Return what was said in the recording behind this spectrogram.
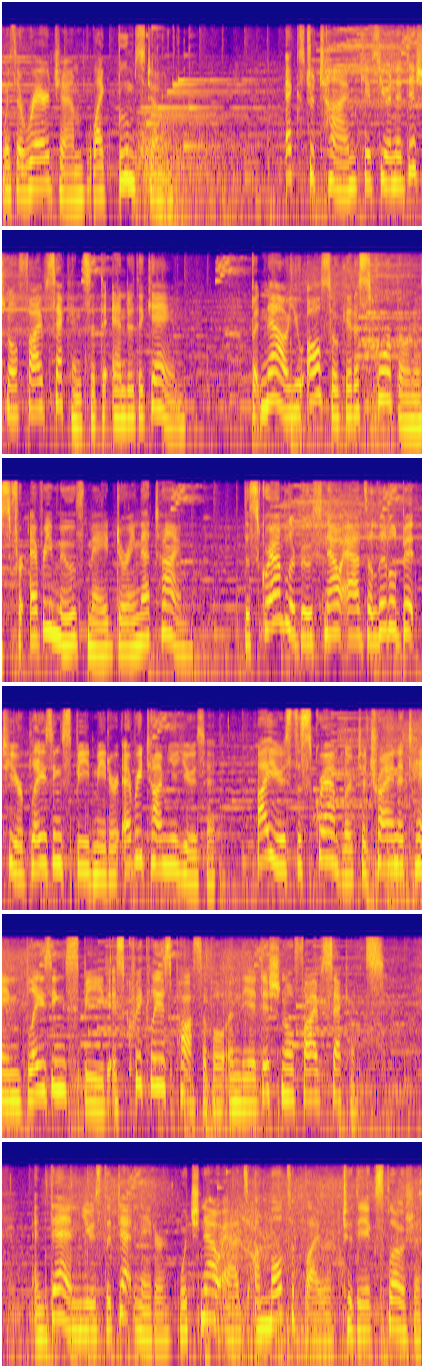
with a rare gem like Boomstone. Extra time gives you an additional 5 seconds at the end of the game. But now you also get a score bonus for every move made during that time. The Scrambler boost now adds a little bit to your blazing speed meter every time you use it. I use the Scrambler to try and attain blazing speed as quickly as possible in the additional 5 seconds. And then use the detonator, which now adds a multiplier to the explosion.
